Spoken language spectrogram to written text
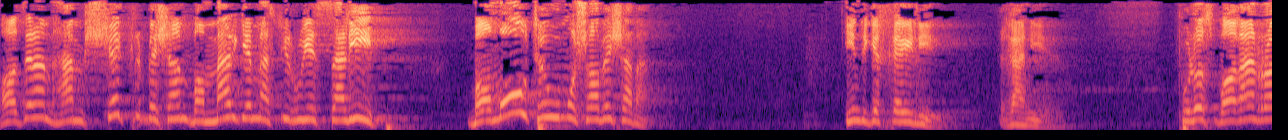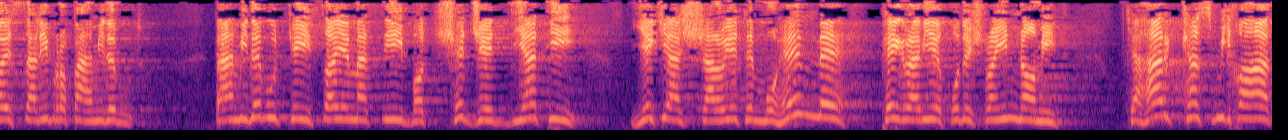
حاضرم هم شکل بشم با مرگ مسیح روی صلیب. با موت او مشابه شوم. این دیگه خیلی غنیه. پولس واقعا راه صلیب را فهمیده بود. فهمیده بود که عیسی مسیح با چه جدیتی یکی از شرایط مهم پیروی خودش را این نامید که هر کس می‌خواهد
